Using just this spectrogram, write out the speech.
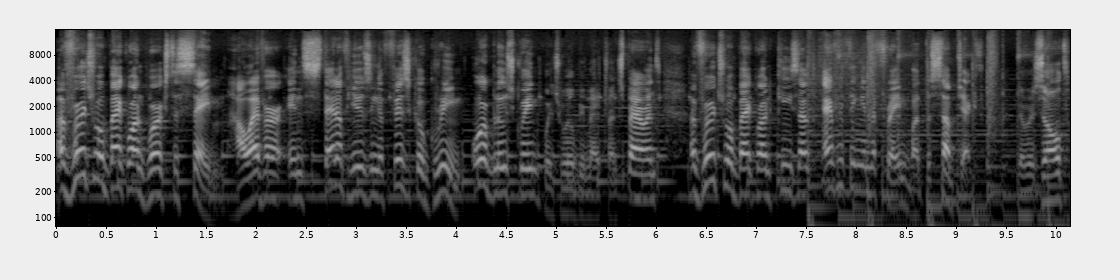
A virtual background works the same. However, instead of using a physical green or blue screen, which will be made transparent, a virtual background keys out everything in the frame but the subject. The result?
